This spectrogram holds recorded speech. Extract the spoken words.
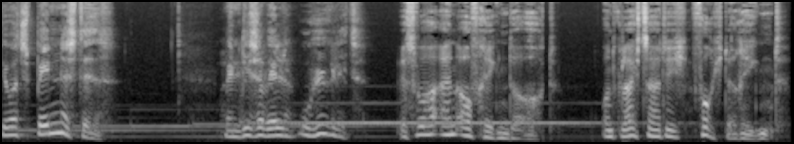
Det var et spændende sted, men lige så vel uhyggeligt. Es war ein aufregender Ort und gleichzeitig furchterregend.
